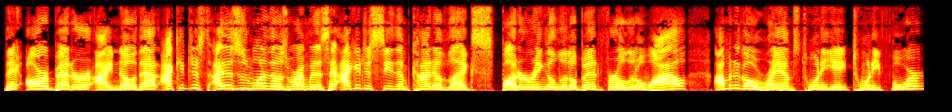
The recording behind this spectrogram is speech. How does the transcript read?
They are better. I know that. I could just. I, this is one of those where I'm going to say I could just see them kind of like sputtering a little bit for a little while. I'm going to go Rams 28-24.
